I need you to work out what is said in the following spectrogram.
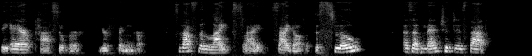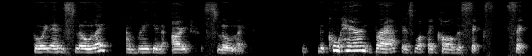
the air pass over your finger. So that's the light slide side of it. The slow, as I've mentioned, is that going in slowly and breathing out slowly. The coherent breath is what they call the six six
